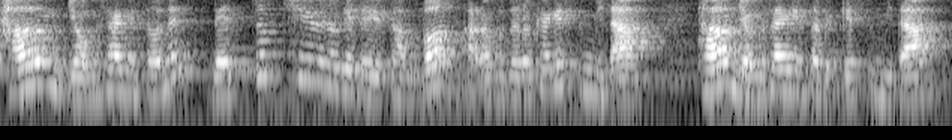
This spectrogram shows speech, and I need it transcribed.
다음 영상에서는 내적 치유력에 대해서 한번 알아보도록 하겠습니다. 다음 영상에서 뵙겠습니다.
